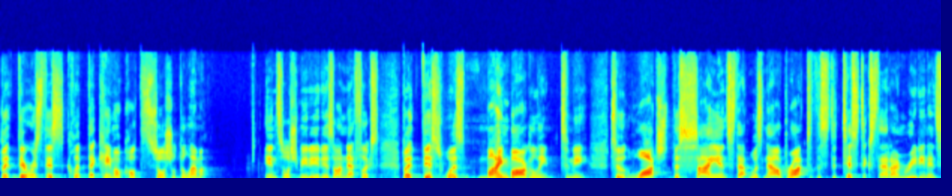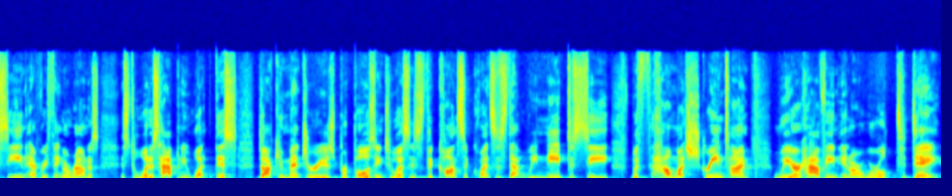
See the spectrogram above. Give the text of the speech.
But there was this clip that came out called Social Dilemma in social media. It is on Netflix, but this was mind boggling to me to watch the science that was now brought to the statistics that I'm reading and seeing everything around us as to what is happening. What this documentary is proposing to us is the consequences that we need to see with how much screen time we are having in our world today.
